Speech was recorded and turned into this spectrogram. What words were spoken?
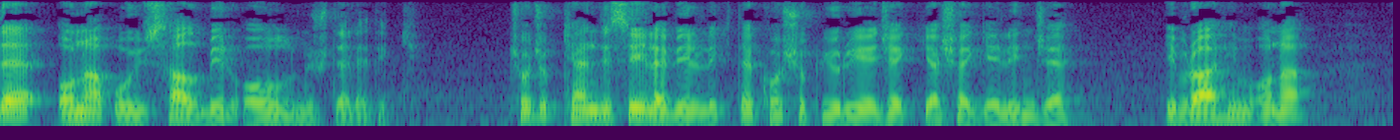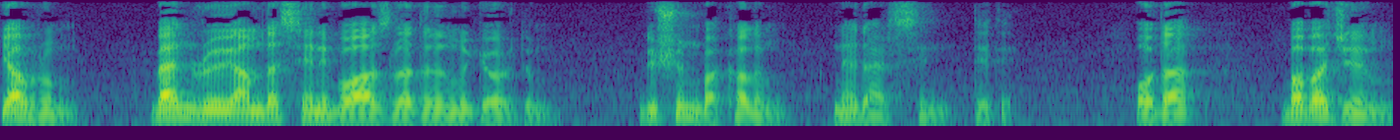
de ona uysal bir oğul müjdeledik. Çocuk kendisiyle birlikte koşup yürüyecek yaşa gelince, İbrahim ona, yavrum ben rüyamda seni boğazladığımı gördüm. Düşün bakalım ne dersin dedi. O da, babacığım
